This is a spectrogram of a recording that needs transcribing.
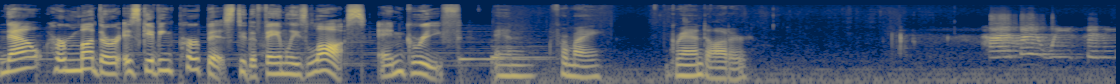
Now, her mother is giving purpose to the family's loss and grief. And for my granddaughter, Hi, my wee Cindy.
